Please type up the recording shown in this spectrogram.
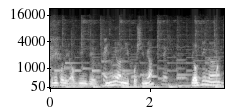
그리고 여기 이제 네. 윗면이 보시면 네. 여기는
